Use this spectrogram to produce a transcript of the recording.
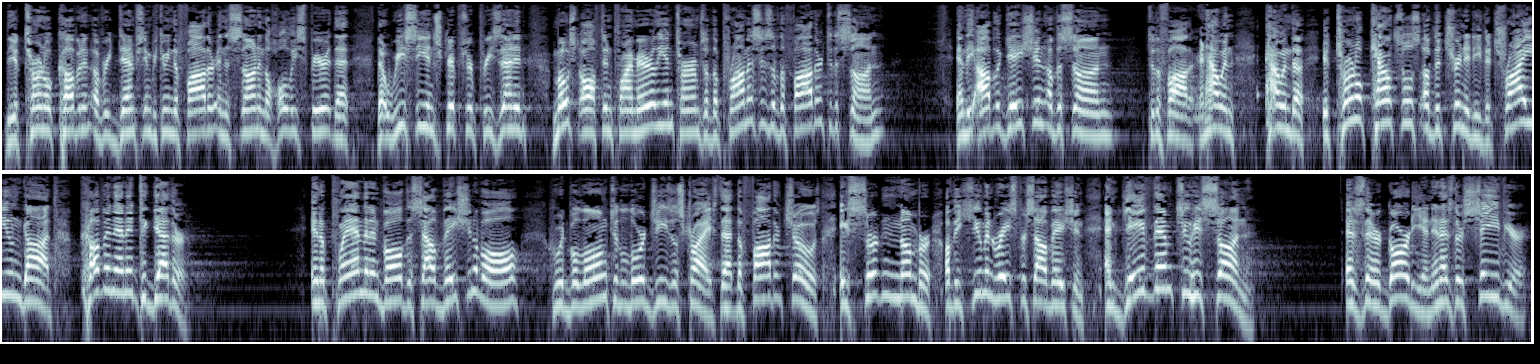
the eternal covenant of redemption between the Father and the Son and the Holy Spirit that, that we see in Scripture presented most often primarily in terms of the promises of the Father to the Son and the obligation of the Son to the Father. And how in, how in the eternal councils of the Trinity, the triune God covenanted together in a plan that involved the salvation of all who would belong to the Lord Jesus Christ, that the Father chose a certain number of the human race for salvation and gave them to His Son as their guardian and as their Savior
